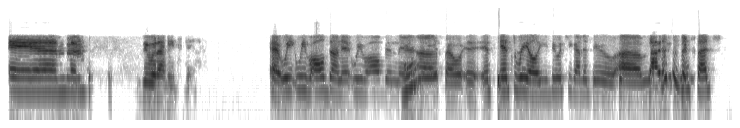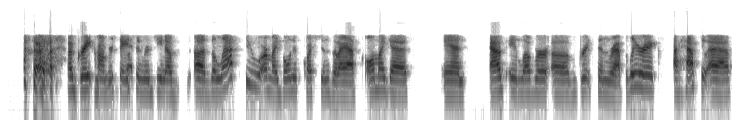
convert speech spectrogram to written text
and do what I need to do. Uh, we we've all done it. We've all been there. Mm-hmm. Uh, so it, it's it's real. You do what you got to do. Um, this has been such a great conversation, Regina. Uh, the last two are my bonus questions that I ask all my guests. And as a lover of grits and rap lyrics, I have to ask,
